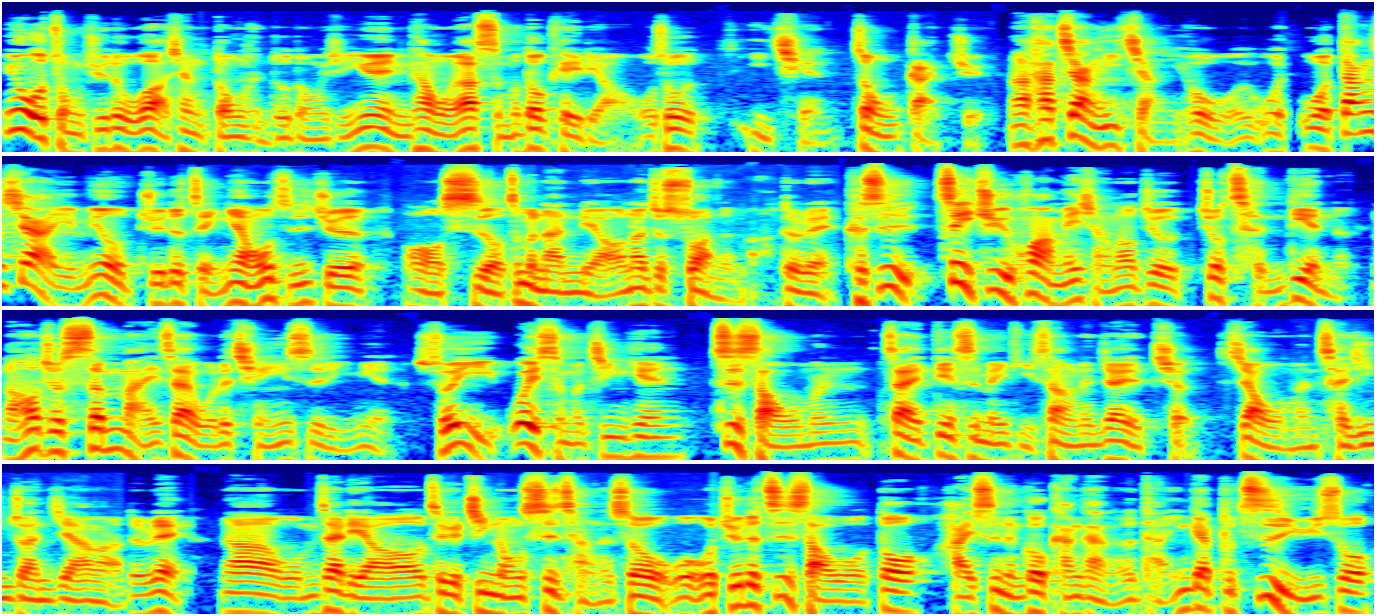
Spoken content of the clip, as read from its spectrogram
因为我总觉得我好像懂很多东西，因为你看我要什么都可以聊。我说以前这种感觉，那他这样一讲以后，我我我当下也没有觉得怎样，我只是觉得哦是哦这么难聊，那就算了嘛，对不对？可是这句话没想到就就沉淀了，然后就深埋在我的潜意识里面。所以为什么今天至少我们在电视媒体上，人家也叫叫我们财经专家嘛，对不对？那我们在聊这个金融市场的时候，我我觉得至少我都还是能够侃侃而谈，应该不至于说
